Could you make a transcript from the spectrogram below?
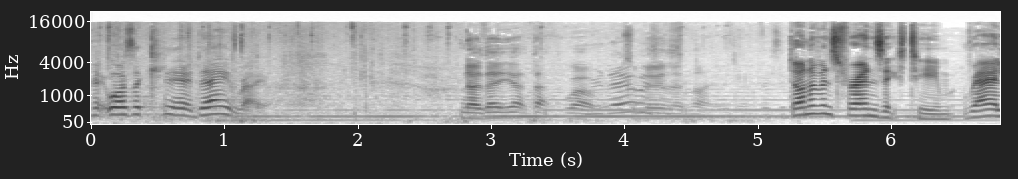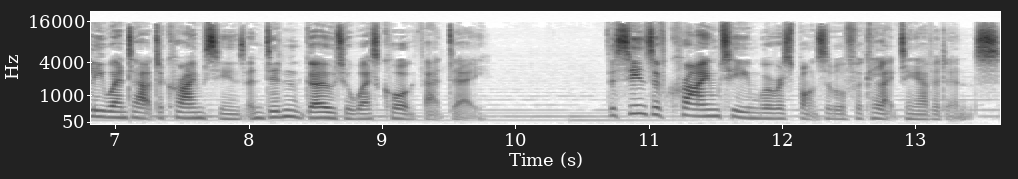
It was a clear day, right? No, they, yeah, that, well, it was a moonlit night. Donovan's forensics team rarely went out to crime scenes and didn't go to West Cork that day. The scenes of crime team were responsible for collecting evidence.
